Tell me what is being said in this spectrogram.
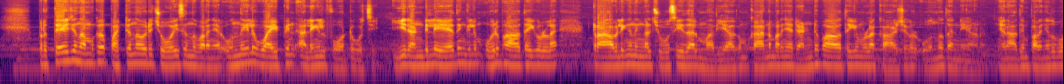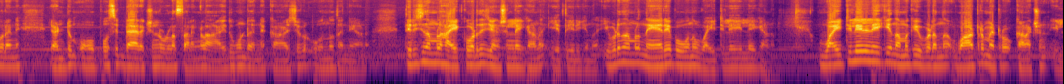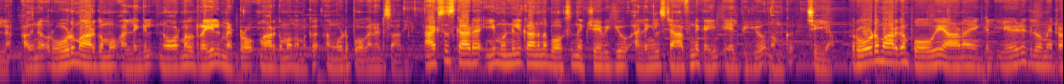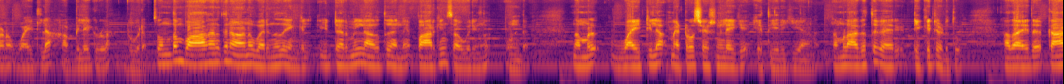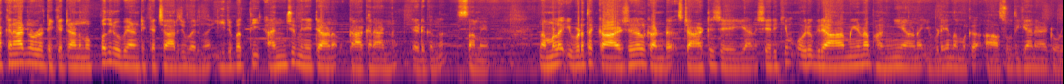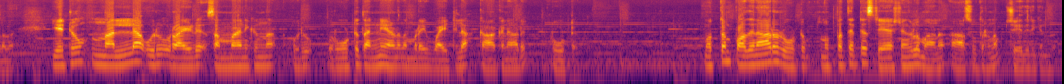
പ്രത്യേകിച്ച് നമുക്ക് പറ്റുന്ന ഒരു ചോയ്സ് എന്ന് പറഞ്ഞാൽ ഒന്നുകിൽ വൈപ്പിൻ അല്ലെങ്കിൽ ഫോർട്ട് കൊച്ചി. ഈ രണ്ടിലെ ഏതെങ്കിലും ഒരു ഭാഗത്തേക്കുള്ള ട്രാവലിംഗ് നിങ്ങൾ ചൂസ് ചെയ്താൽ മതിയാകും. കാരണം പറഞ്ഞാൽ രണ്ട് ഭാഗത്തേക്കുമുള്ള കാഴ്ചകൾ ഒന്ന് തന്നെയാണ്. ഞാൻ ആദ്യം പറഞ്ഞതുപോലെ തന്നെ രണ്ടും ഓപ്പോസിറ്റ് ഡയറക്ഷനിലുള്ള സ്ഥലങ്ങളായതുകൊണ്ട് തന്നെ കാഴ്ചകൾ ഒന്ന് തന്നെയാണ്. തിരിച്ച് നമ്മൾ ഹൈക്കോടതി ജംഗ്ഷനിലേക്കാണ് എത്തിയിരിക്കുന്നത്. ഇവിടെ നമ്മൾ നേരെ പോകുന്ന വൈറ്റിലയിലേക്കാണ്. വൈറ്റിലയിലേക്ക് നമുക്ക് ഇവിടെ നിന്ന് വാട്ടർ മെട്രോ കണക്ഷൻ ഇല്ല. അതിന് റോഡ് മാർഗമോ അല്ലെങ്കിൽ നോർമൽ റെയിൽ മെട്രോ മാർഗമോ നമുക്ക് അങ്ങോട്ട് പോകാനായിട്ട് സാധിക്കും. ആക്സസ് കാർഡ് ഈ മുന്നിൽ കാണുന്ന ബോക്സ് നിക്ഷേപിക്കുകയോ അല്ലെങ്കിൽ സ്റ്റാഫിന്റെ കയ്യിൽ ഏൽപ്പിക്കുകയോ നമുക്ക് ചെയ്യാം. റോഡ് മാർഗം പോവുകയാണ് എങ്കിൽ ഏഴ് കിലോമീറ്റർ ആണ് വൈറ്റില ഹബിലേക്കുള്ള ദൂരം. സ്വന്തം വാഹനത്തിനാണ് വരുന്നത് എങ്കിൽ ഈ ടെർമിനലിനകത്ത് തന്നെ പാർക്കിംഗ് സൗകര്യങ്ങൾ ഉണ്ട്. നമ്മൾ വൈറ്റില മെട്രോ സ്റ്റേഷനിലേക്ക് എത്തിയിരിക്കുകയാണ്. നമ്മൾ അകത്ത് കയറി ടിക്കറ്റ് എടുത്തു. അതായത് കാക്കനാടിനുള്ള ടിക്കറ്റാണ് മുപ്പത് രൂപയാണ് ടിക്കറ്റ് ചാർജ് വരുന്നത്. ഇരുപത്തി അഞ്ച് മിനിറ്റാണ് കാക്കനാടിന് എടുക്കുന്ന സമയം. നമ്മൾ ഇവിടുത്തെ കാഴ്ചകൾ കണ്ട് സ്റ്റാർട്ട് ചെയ്യുകയാണ്. ശരിക്കും ഒരു ഗ്രാമീണ ഭംഗിയാണ് ഇവിടെ നമുക്ക് ആസ്വദിക്കാനായിട്ടുള്ളത്. ഏറ്റവും നല്ല ഒരു റൈഡ് സമ്മാനിക്കുന്ന ഒരു റൂട്ട് തന്നെയാണ് നമ്മുടെ ഈ വൈറ്റില കാക്കനാട് റൂട്ട് മൊത്തം പതിനാറ് റൂട്ടും മുപ്പത്തെട്ട് സ്റ്റേഷനുകളുമാണ് ആസൂത്രണം ചെയ്തിരിക്കുന്നത്.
